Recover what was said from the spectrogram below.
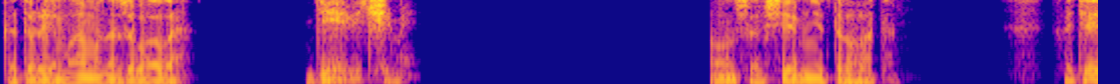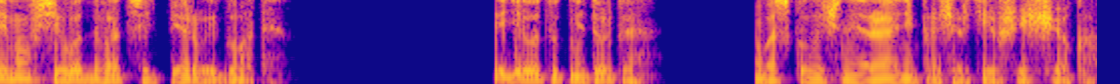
которые мама называла девичьими? Он совсем не тот. Хотя ему всего двадцать первый год. И дело тут не только в осколочной ране, прочертившей щеку,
